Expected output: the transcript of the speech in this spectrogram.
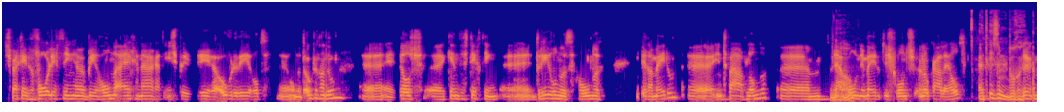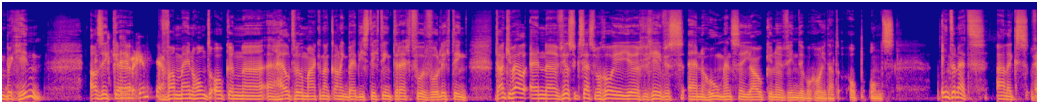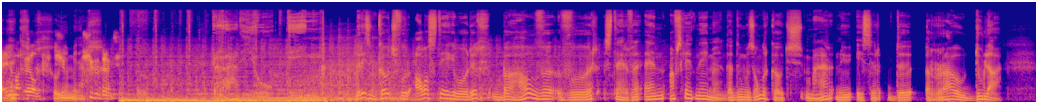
Dus wij geven voorlichting en we proberen hondeneigenaren te inspireren over de wereld om het ook te gaan doen. Inmiddels kent de stichting eh 300 honden die eraan meedoen eh, in 12 landen. Ehm ja, een hond die meedoet is voor ons een lokale held. Het is een, be- een begin. Als ik eh, begin, ja. van mijn hond ook een, eh, een held wil maken, dan kan ik bij die stichting terecht voor voorlichting. Dankjewel en eh, veel succes. We gooien je gegevens en hoe mensen jou kunnen vinden, we gooien dat op ons internet. Alex van Helemaal geweldig. Goedemiddag. Super bedankt. Radio 1. Er is een coach voor alles tegenwoordig, behalve voor sterven en afscheid nemen. Dat doen we zonder coach. Maar nu is er de rouwdoula.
